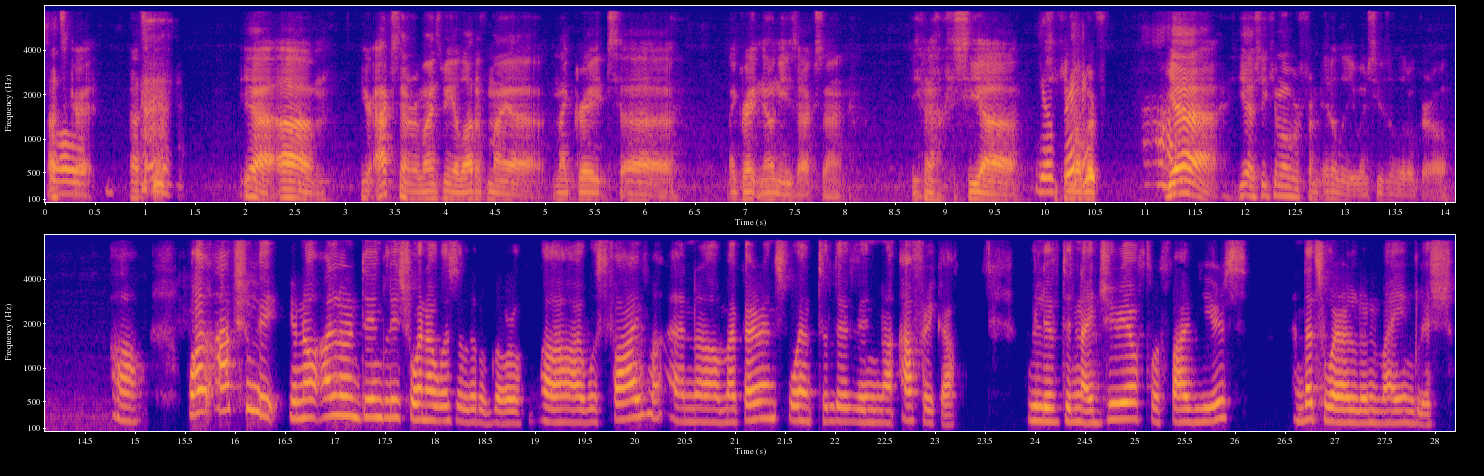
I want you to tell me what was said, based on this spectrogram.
That's so, great. That's great. Yeah. Um, your accent reminds me a lot of my uh, my great uh, my great Noni's accent. You know, she uh Your she came great? over. Ah. Yeah, yeah, she came over from Italy when she was a little girl. Oh, well, actually, you know, I learned English when I was a little girl. Uh, I was five, and uh, my parents went to live in uh, Africa. We lived in Nigeria for five years, and that's where I learned my English,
